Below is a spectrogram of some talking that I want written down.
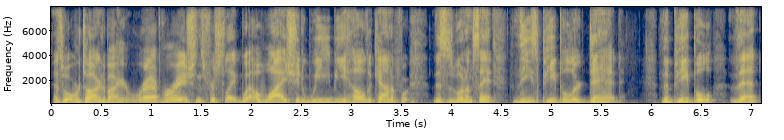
That's what we're talking about here. Reparations for slavery. Well, why should we be held accountable for? This is what I'm saying. These people are dead. The people that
